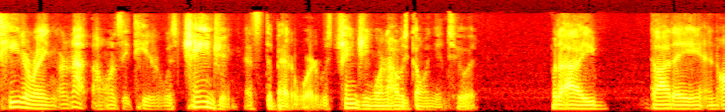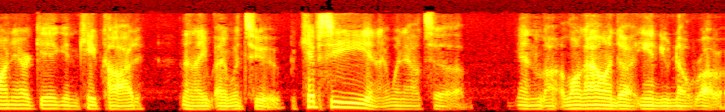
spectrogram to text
teetering or not. I want to say teetering was changing. That's the better word. It was changing when I was going into it. But I got a an on air gig in Cape Cod. Then I, I went to Poughkeepsie and I went out to Lo- Long Island. Uh, Ian, you know, uh,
